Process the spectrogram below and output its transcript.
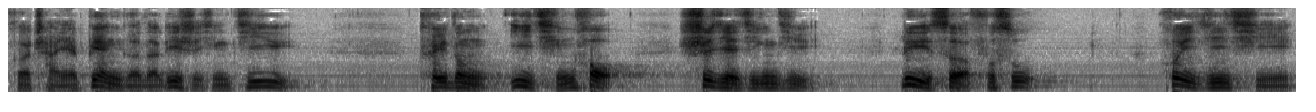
和产业变革的历史性机遇，推动疫情后世界经济绿色复苏，汇集起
